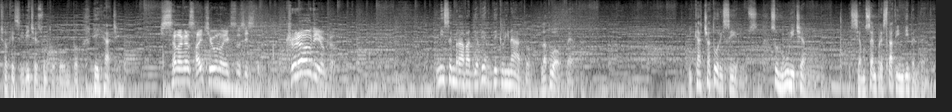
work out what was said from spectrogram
ciò che si dice sul tuo conto, Heihachi. 貴様が最強のエクソシストクラウディオか Mi sembrava di aver declinato la tua offerta. I cacciatori Sirius sono unici al mondo e siamo sempre stati indipendenti.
